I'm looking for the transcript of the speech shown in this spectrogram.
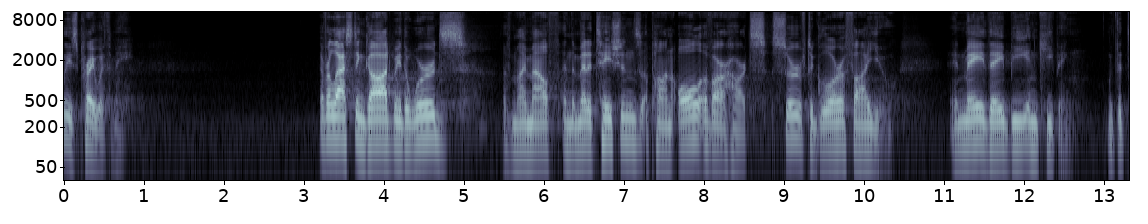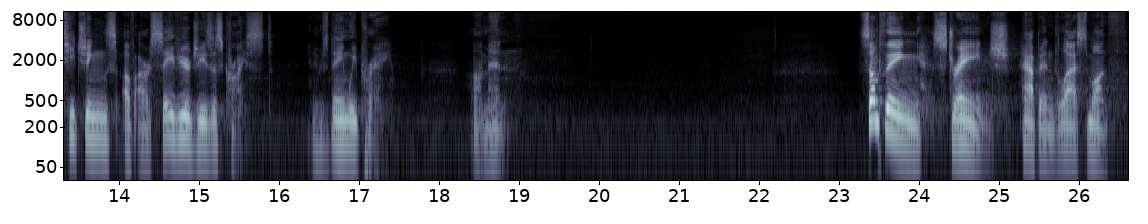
Please pray with me. Everlasting God, may the words of my mouth and the meditations upon all of our hearts serve to glorify you, and may they be in keeping with the teachings of our Savior Jesus Christ, in whose name we pray. Amen. Something strange happened last month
